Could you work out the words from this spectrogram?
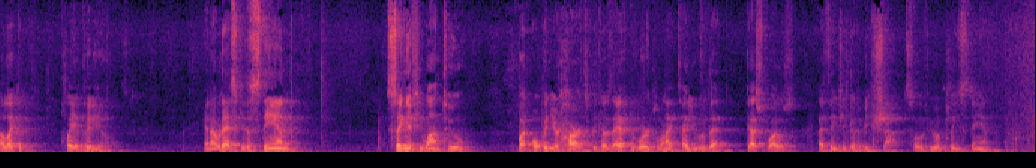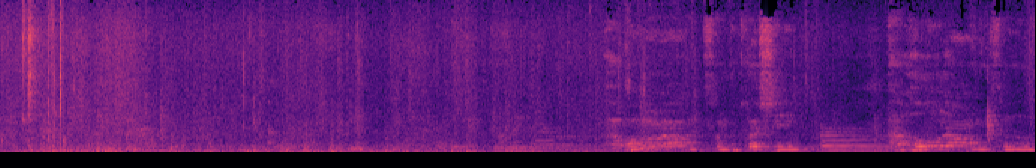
I'd like to play a video. And I would ask you to stand, sing if you want to, but open your hearts because afterwards, when I tell you who that guest was, I think you're going to be shocked. So if you would please stand. Hold on through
